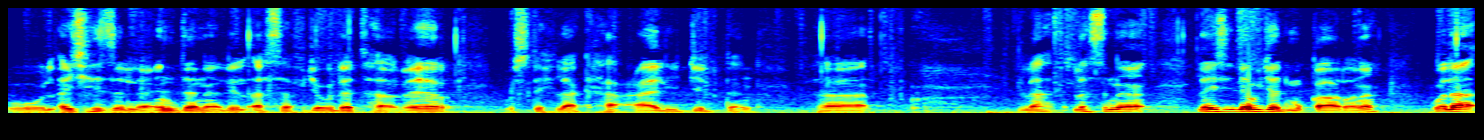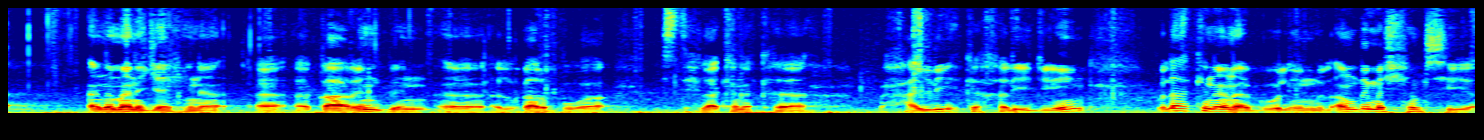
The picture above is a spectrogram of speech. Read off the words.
والأجهزة اللي عندنا للأسف جودتها غير واستهلاكها عالي جدا. ف لسنا ليس لا يوجد مقارنة ولا أنا ماني جاي هنا اقارن بين الغرب واستهلاكنا كمحلي كخليجيين. ولكن أنا أقول ان الأنظمة الشمسية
